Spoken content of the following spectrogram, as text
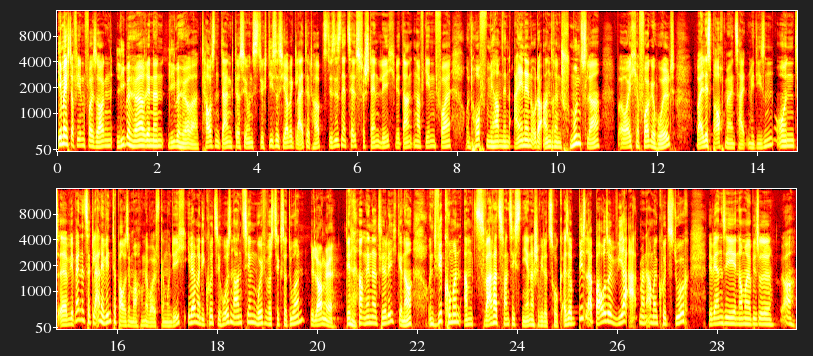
Ich möchte auf jeden Fall sagen, liebe Hörerinnen, liebe Hörer, tausend Dank, dass ihr uns durch dieses Jahr begleitet habt. Das ist nicht selbstverständlich. Wir danken auf jeden Fall und hoffen, wir haben den einen oder anderen Schmunzler bei euch hervorgeholt, weil das braucht man in Zeiten wie diesen. Und äh, wir werden jetzt eine kleine Winterpause machen, der Wolfgang und ich. Ich werde mal die kurze Hosen anziehen. Wolfi, was ziehst du an? Die lange. Die lange natürlich, genau. Und wir kommen am 22. Jänner schon wieder zurück. Also ein bisschen eine Pause, wir atmen einmal kurz durch. Wir werden sie nochmal ein bisschen, ja,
